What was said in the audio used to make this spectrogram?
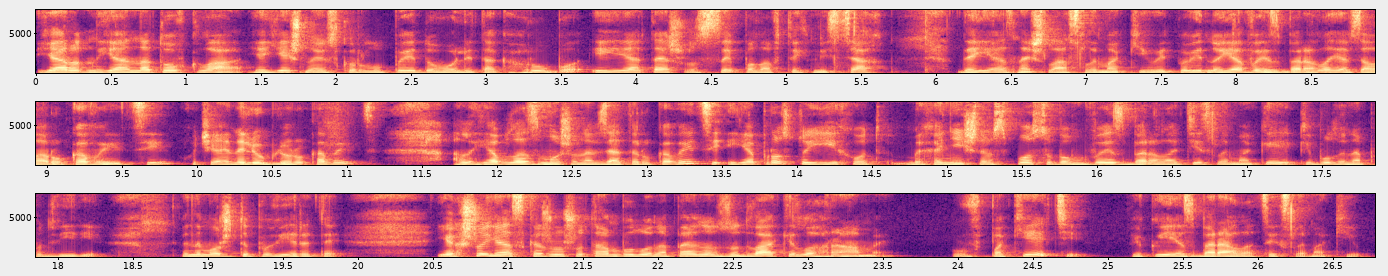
я, я натовкла яєчної скорлупи доволі так грубо, і я теж розсипала в тих місцях, де я знайшла слимаків. Відповідно, я визбирала, я взяла рукавиці, хоча я не люблю рукавиць, але я була змушена взяти рукавиці, і я просто їх от механічним способом визбирала ті слимаки, які були на подвір'ї. Ви не можете повірити. Якщо я скажу, що там було, напевно, зо 2 кілограми в пакеті, в який я збирала цих слимаків,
